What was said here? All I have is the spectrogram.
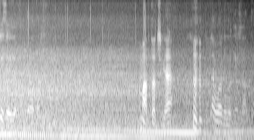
Sigur ei seisab praegu. ma tahaks käia. Lähme vaatame.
